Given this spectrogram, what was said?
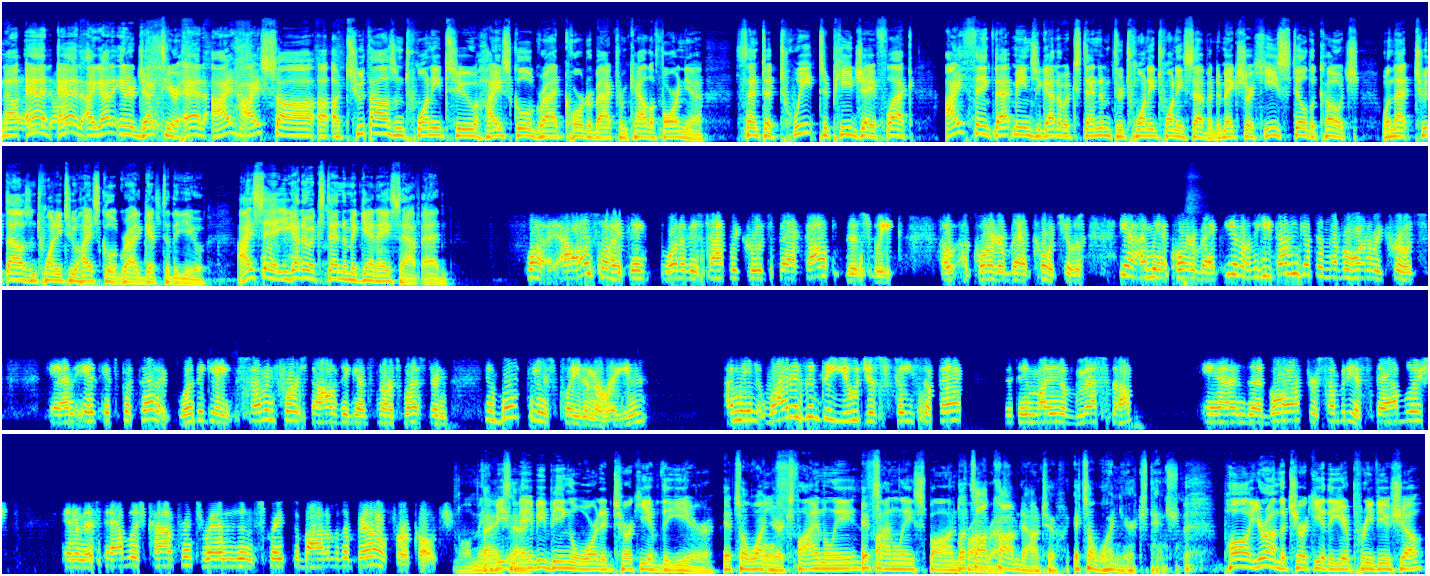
Now, Yeah, Ed, you know- Ed, I got to interject here. Ed, I, I saw a, a 2022 high school grad quarterback from California sent a tweet to PJ Fleck. I think that means you got to extend him through 2027 to make sure he's still the coach when that 2022 high school grad gets to the U. I say you got to extend him again ASAP, Ed. Well, also, I think one of his top recruits backed out this week. A, a quarterback coach. It was, yeah, I mean, a quarterback. You know, he doesn't get the number one recruits, and it, it's pathetic. Where they gained seven first downs against Northwestern, and both teams played in the rain. I mean, why doesn't the U just face the fact that they might have messed up and uh, go after somebody established in an established conference rather than scrape the bottom of the barrel for a coach? Well, maybe Thanks, maybe being awarded Turkey of the Year It's a one will year. finally It's- finally spawn. Let's all calm down too. It's a one year extension. Paul, you're on the Turkey of the Year preview show.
